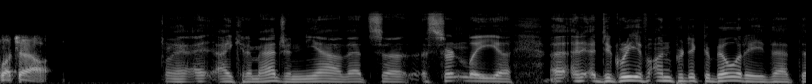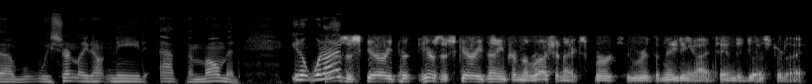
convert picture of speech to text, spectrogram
watch out. I, I, can imagine. Yeah, that's uh, certainly uh, a, a, degree of unpredictability that uh, we certainly don't need at the moment. You know, when here's I a scary here's a scary thing from the Russian experts who were at the meeting I attended yesterday.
